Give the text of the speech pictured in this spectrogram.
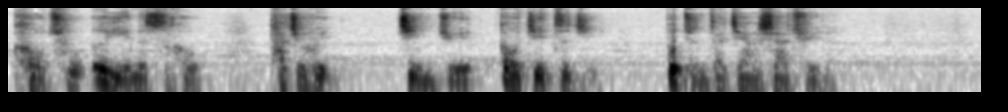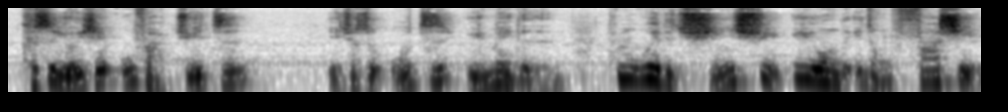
口出恶言的时候，他就会警觉告诫自己，不准再这样下去了。可是有一些无法觉知。也就是无知愚昧的人，他们为了情绪欲望的一种发泄，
